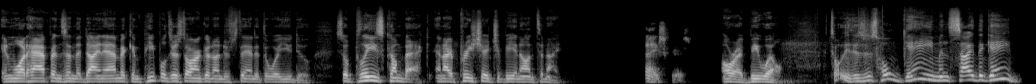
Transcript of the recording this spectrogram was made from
in what happens in the dynamic, and people just aren't going to understand it the way you do. So please come back, and I appreciate you being on tonight. Thanks, Chris. All right, be well. I told you there's this whole game inside the game.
